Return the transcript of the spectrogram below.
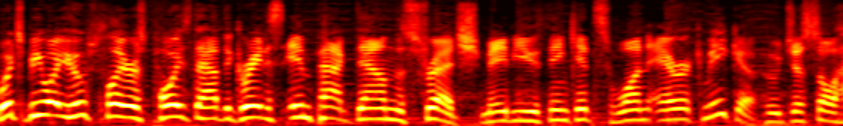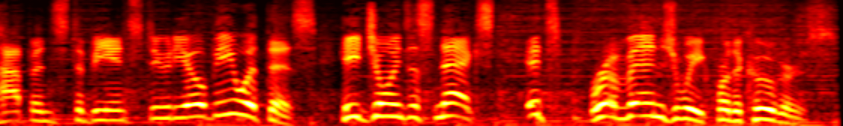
Which BYU Hoops player is poised to have the greatest impact down the stretch? Maybe you think it's one Eric Mika, who just so happens to be in Studio B with us. He joins us next. It's Revenge Week for the Cougars.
